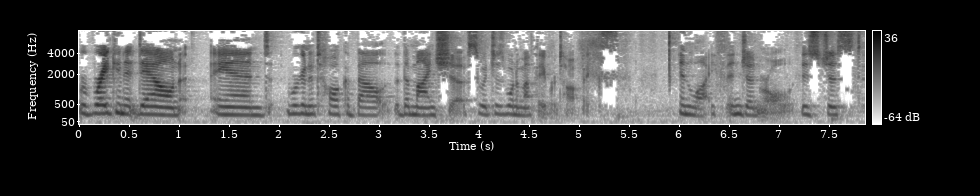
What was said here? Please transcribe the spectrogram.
we're breaking it down and we're going to talk about the mind shifts, which is one of my favorite topics in life in general. Is just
